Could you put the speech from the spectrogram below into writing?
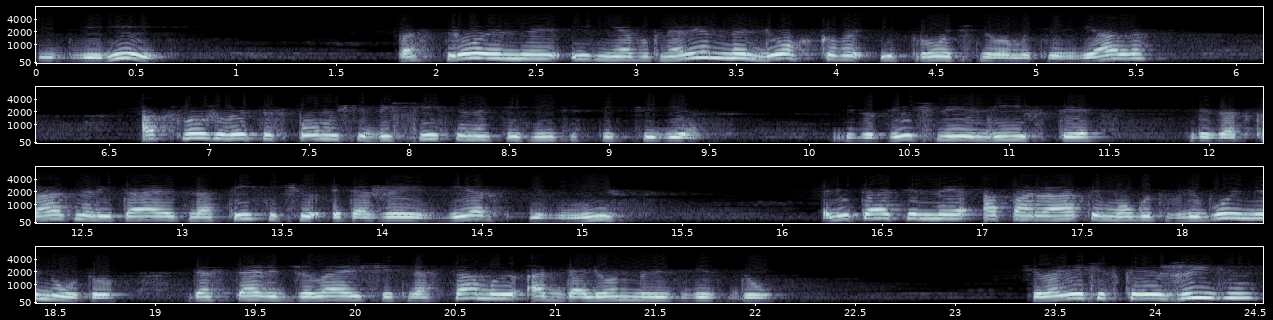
и дверей – построенная из необыкновенно легкого и прочного материала, обслуживается с помощью бесчисленных технических чудес. Безупречные лифты безотказно летают на тысячу этажей вверх и вниз. Летательные аппараты могут в любую минуту доставить желающих на самую отдаленную звезду. Человеческая жизнь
